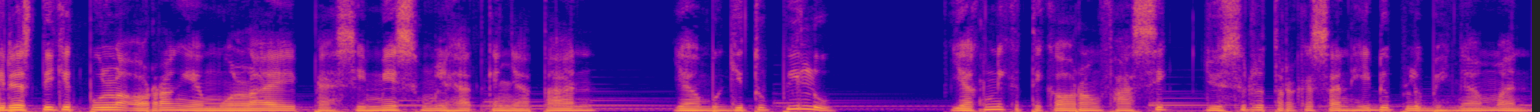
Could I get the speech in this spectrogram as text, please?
Tidak sedikit pula orang yang mulai pesimis melihat kenyataan yang begitu pilu yakni ketika orang fasik justru terkesan hidup lebih nyaman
